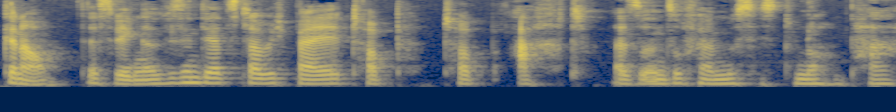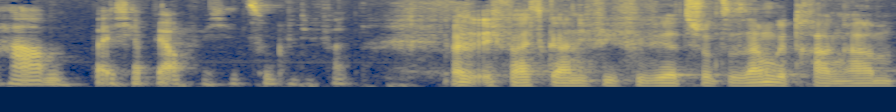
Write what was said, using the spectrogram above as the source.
genau, deswegen. Also wir sind jetzt, glaube ich, bei Top, Top 8. Also insofern müsstest du noch ein paar haben, weil ich habe ja auch welche zugeliefert. Also ich weiß gar nicht, wie viel wir jetzt schon zusammengetragen haben.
